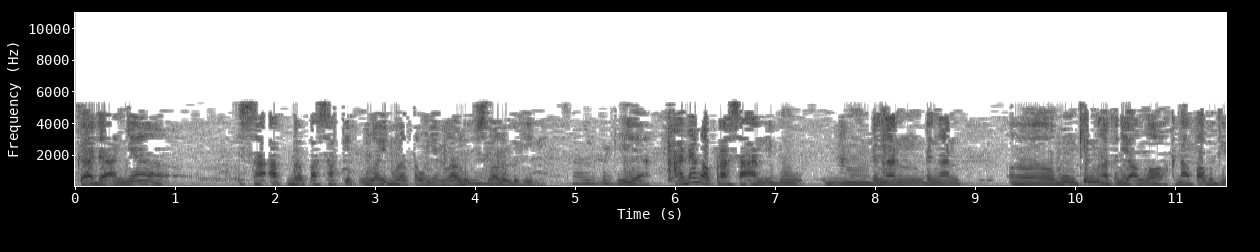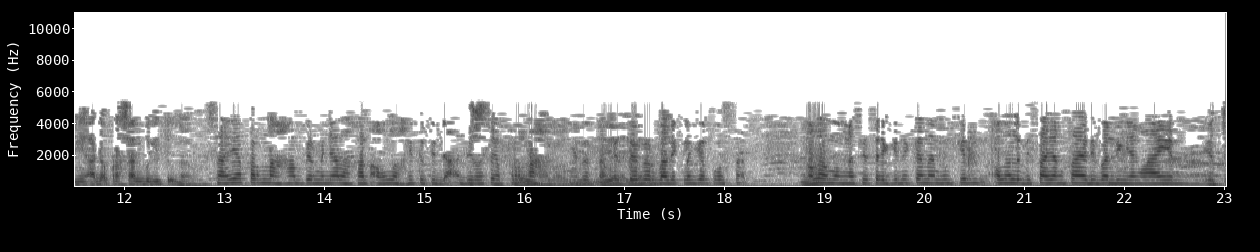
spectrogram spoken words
keadaannya saat bapak sakit mulai dua tahun yang lalu Iya. selalu begini. selalu begini Iya. Ada nggak perasaan ibu mm, dengan dengan eh, mungkin mengatakan ya Allah kenapa begini? Ada perasaan begitu nggak? saya pernah hampir menyalahkan Allah itu tidak adil saya pernah gitu tapi Iya, saya iya. berbalik lagi ke Ustaz Hmm. Allah mau ngasih saya gini karena mungkin Allah lebih sayang saya dibanding yang lain gitu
